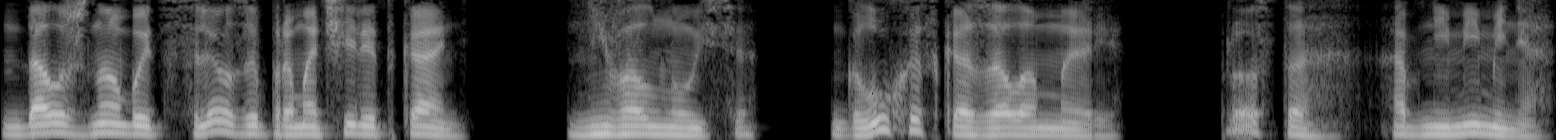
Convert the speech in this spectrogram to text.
Должно быть, слезы промочили ткань. «Не волнуйся», — глухо сказала Мэри. «Просто обними меня».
